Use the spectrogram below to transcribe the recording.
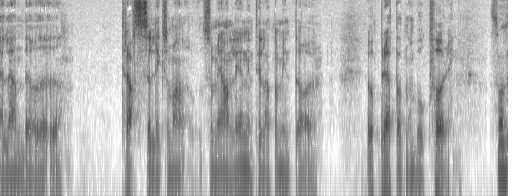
elände och trassel liksom, som är anledningen till att de inte har upprättat någon bokföring. Så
